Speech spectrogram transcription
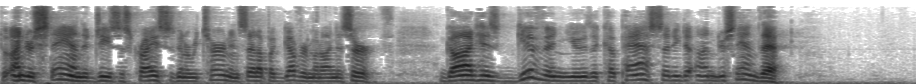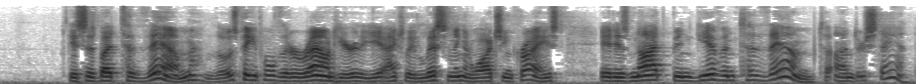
to understand that Jesus Christ is going to return and set up a government on this earth. God has given you the capacity to understand that. He says, but to them, those people that are around here, actually listening and watching Christ, it has not been given to them to understand.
